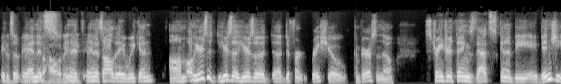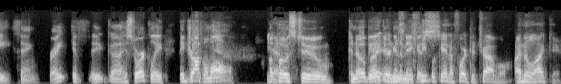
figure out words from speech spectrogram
it's a, and it's a it's holiday and it's weekend. and it's holiday weekend. Um, oh, here's a here's a here's a, a different ratio comparison though. Stranger Things, that's going to be a bingey thing, right? If uh, historically they drop them all, Yeah. opposed to Kenobi, Right, they're going to make people us. can't afford to travel. I know I can.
